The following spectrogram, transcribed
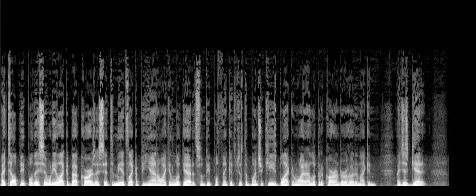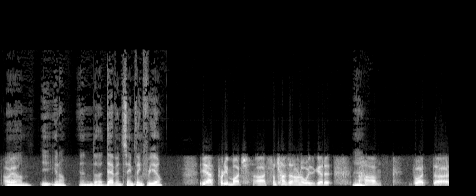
I tell people they say, "What do you like about cars?" I said, "To me, it's like a piano. I can look at it. Some people think it's just a bunch of keys, black and white. I look at a car under a hood, and I can, I just get it. Oh yeah. Um, y- you know. And uh, Devon, same thing for you. Yeah, pretty much. Uh, sometimes I don't always get it, um, but uh,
